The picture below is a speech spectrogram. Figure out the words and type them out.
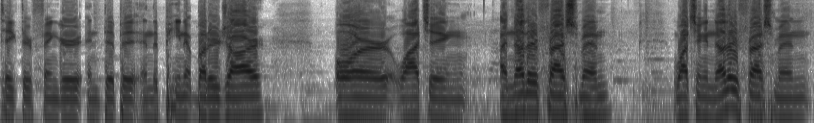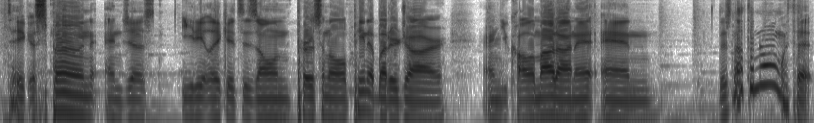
take their finger and dip it in the peanut butter jar, or watching another freshman, watching another freshman take a spoon and just eat it like it's his own personal peanut butter jar, and you call him out on it, and there's nothing wrong with it.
